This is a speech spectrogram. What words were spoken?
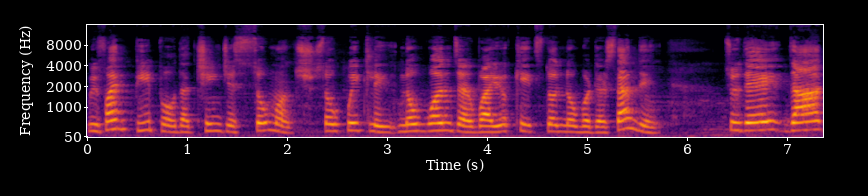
We find people that changes so much so quickly. No wonder why your kids don't know where they're standing. Today, Dad,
